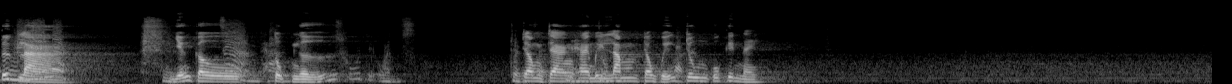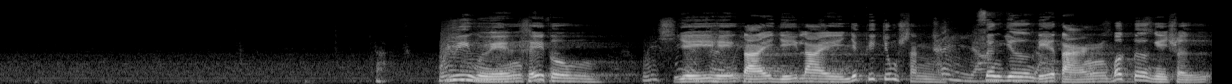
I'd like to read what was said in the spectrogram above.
Tức là những câu tục ngữ trong trang 25 trong quyển trung của kinh này. Duy nguyện Thế Tôn Vị hiện tại vị lai nhất thiết chúng sanh, Sơn dương địa tạng, bất tư nghị sự,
